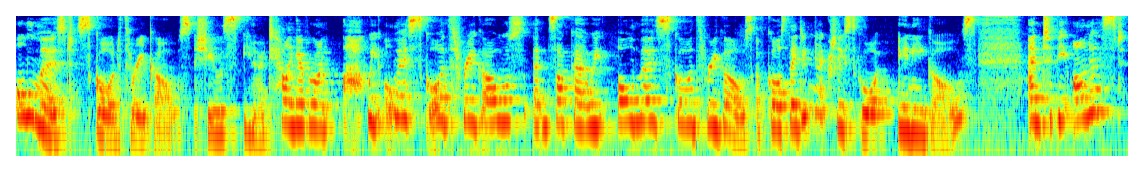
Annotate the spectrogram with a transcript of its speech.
almost scored three goals. She was, you know, telling everyone, oh, we almost scored three goals at soccer. We almost scored three goals. Of course, they didn't actually score any goals. And to be honest,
